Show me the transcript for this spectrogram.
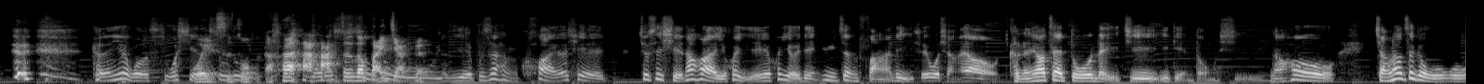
可能因为我我写的速度做不到，我的 这都白讲也不是很快，而且。就是写到后来也会也会有一点郁症乏力，所以我想要可能要再多累积一点东西。然后讲到这个，我我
